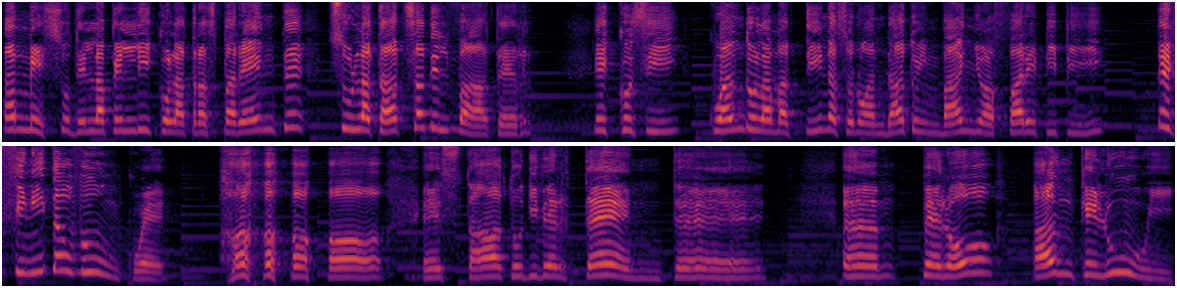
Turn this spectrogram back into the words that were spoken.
ha messo della pellicola trasparente sulla tazza del water e così quando la mattina sono andato in bagno a fare pipì è finita ovunque. Ah ah ah ah, è stato divertente. Um, però anche lui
